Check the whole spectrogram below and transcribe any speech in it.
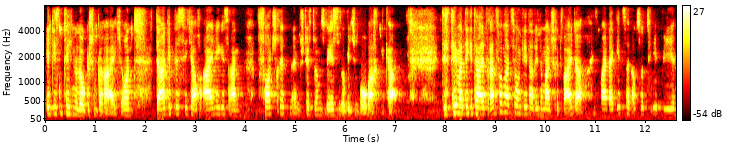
in diesem technologischen Bereich. Und da gibt es sicher auch einiges an Fortschritten im Stiftungswesen, so wie ich ihn beobachten kann. Das Thema digitale Transformation geht natürlich nochmal einen Schritt weiter. Ich meine, da geht es dann um so Themen wie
